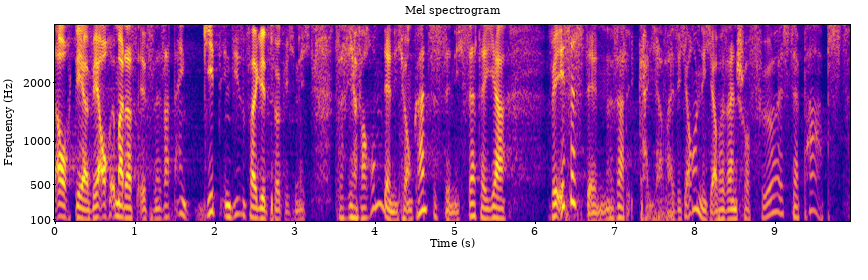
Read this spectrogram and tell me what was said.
auch der, wer auch immer das ist. Und er sagt, nein, geht, in diesem Fall geht es wirklich nicht. Er sagt, ja, warum denn nicht? Warum kannst du es denn nicht? Sagt er, ja, wer ist es denn? Er sagt, ja, weiß ich auch nicht, aber sein Chauffeur ist der Papst.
